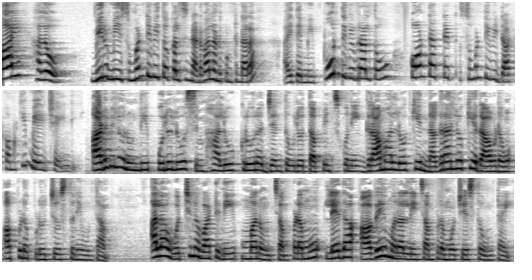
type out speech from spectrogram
Hi hello. మీరు మీ సుమన్ టీవీతో కలిసి నడవాలనుకుంటున్నారా? అయితే మీ పూర్తి వివరాలతో కాంటాక్టెడ్ సుమన్ టీవీ డాట్ కామ్కి మెయిల్ చేయండి. అడవిలో నుండి పులులు సింహాలు క్రూర జంతువులు తప్పించుకుని గ్రామాల్లోకి నగరాల్లోకి రావడం అప్పుడప్పుడు చూస్తూనే ఉంటాం. అలా వచ్చిన వాటిని మనం చంపడమో లేదా అవే మనల్ని చంపడమో చేస్తూ ఉంటాయి.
